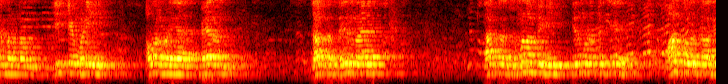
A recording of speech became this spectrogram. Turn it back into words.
தியாகச்சம்பரன் ஜி கே மணி அவர்களுடைய பேரன் டாக்டர் சேது நாயக் டாக்டர் விமலாம்பிகை திருமணத்திற்கு வாழ்த்துவதற்காக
